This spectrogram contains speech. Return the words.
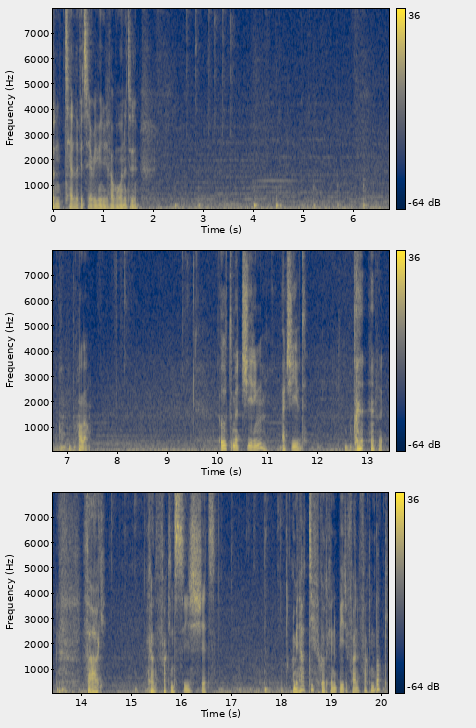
Couldn't tell if it's here even if I wanted to. Hold on. Ultimate cheating achieved. Fuck. I can't fucking see shit. I mean, how difficult can it be to find a fucking book?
